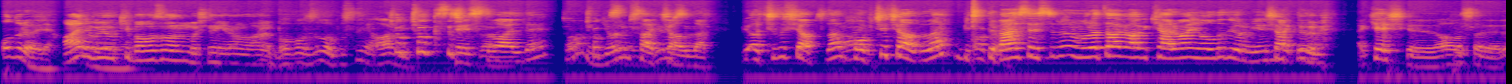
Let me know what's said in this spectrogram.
Olur öyle. Aynı bu yılki öyle. Babazola'nın başına gelen olay. Abi Baba Zula bu sene abi Çok çok kısa çıktı. festivalde tamam mı? Çok yarım kısa, saat yarım çaldılar. Bir açılış yaptılar, Aynen. popçe çaldılar, bitti. O kadar. Ben sesleniyorum Murat abi abi kervan yolda diyorum yeni şarkı dedi. Ya keşke dedi, olsa dedi.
